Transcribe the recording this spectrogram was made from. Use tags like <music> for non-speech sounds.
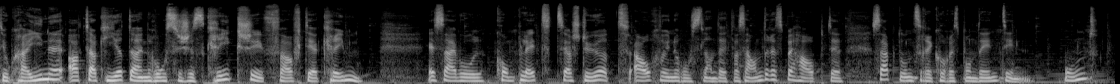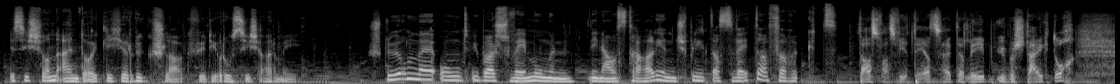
Die Ukraine attackiert ein russisches Kriegsschiff auf der Krim. Es sei wohl komplett zerstört, auch wenn Russland etwas anderes behaupte, sagt unsere Korrespondentin. Und? Es ist schon ein deutlicher Rückschlag für die russische Armee. Stürme und Überschwemmungen. In Australien spielt das Wetter verrückt. Das, was wir derzeit erleben, übersteigt doch,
